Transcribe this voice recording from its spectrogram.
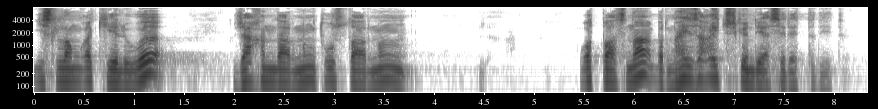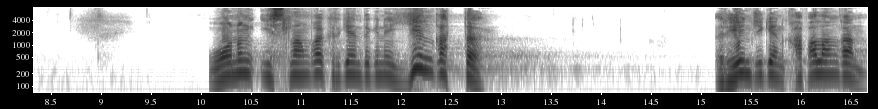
исламға келуі жақындарының туыстарының отбасына бір найзағай түскендей әсер етті дейді. Оның исламға кіргендігіне ең қатты ренжіген қапаланған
